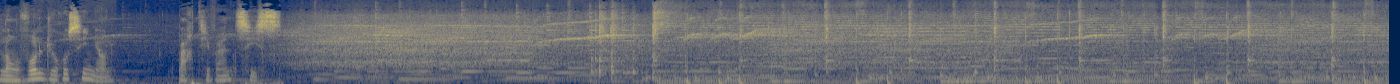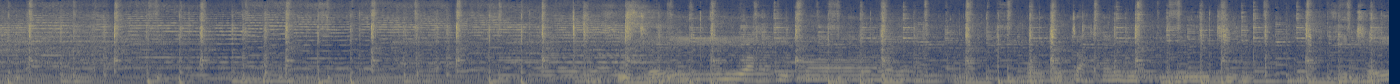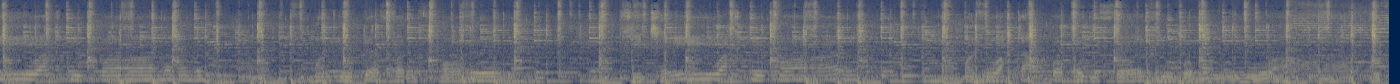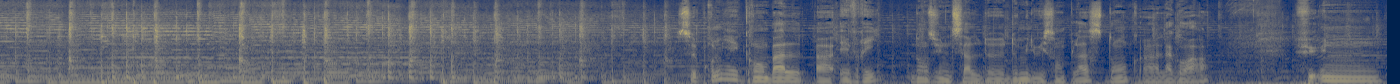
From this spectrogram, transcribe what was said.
L'envol du rossignol, partie 26. Ce premier grand bal à Évry, dans une salle de 2800 places, donc à l'Agora, fut une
